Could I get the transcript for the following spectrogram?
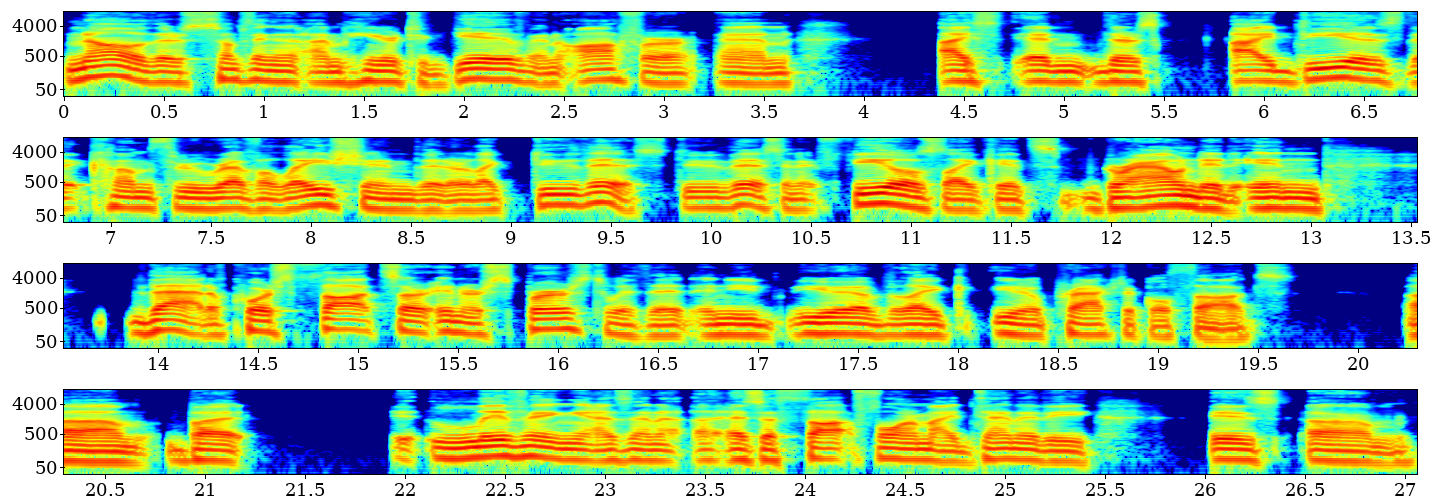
no there's something i'm here to give and offer and i and there's ideas that come through revelation that are like do this do this and it feels like it's grounded in that. Of course thoughts are interspersed with it and you you have like you know practical thoughts um but living as an as a thought form identity is um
